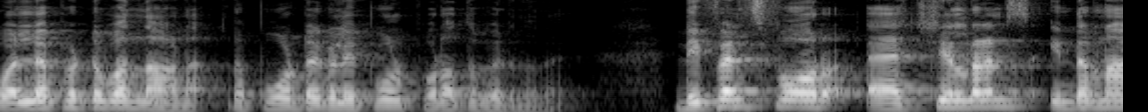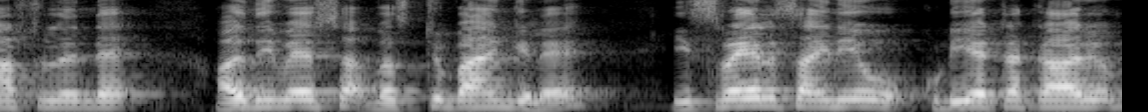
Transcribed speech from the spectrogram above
കൊല്ലപ്പെട്ടുവെന്നാണ് റിപ്പോർട്ടുകൾ ഇപ്പോൾ പുറത്തു വരുന്നത്. ഡിഫൻസ് ഫോർ ചിൽഡ്രൻസ് ഇന്റർനാഷണലിന്റെ അധിനിവേശ വെസ്റ്റ് ബാങ്കിലെ ഇസ്രായേൽ സൈന്യവും കുടിയേറ്റക്കാരും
